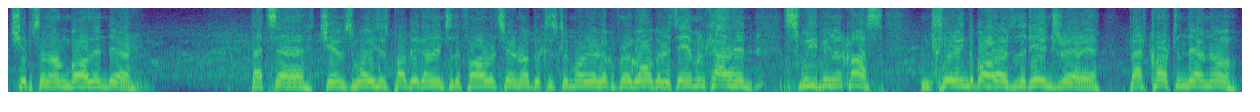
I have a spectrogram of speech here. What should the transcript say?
chips a long ball in there. That's uh, James White has probably gone into the forwards here now because Kilmurray are looking for a goal, but it's Eamon Callahan sweeping across and clearing the ball out of the danger area. Bat Curtin there now.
